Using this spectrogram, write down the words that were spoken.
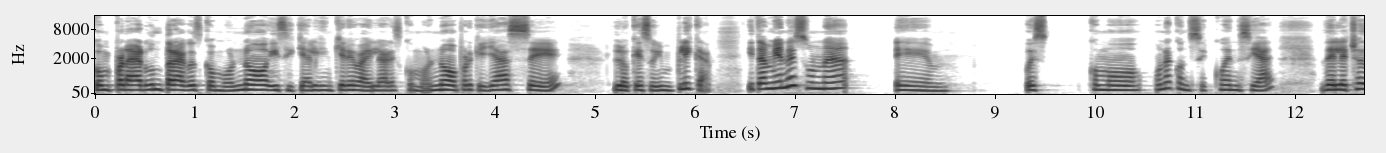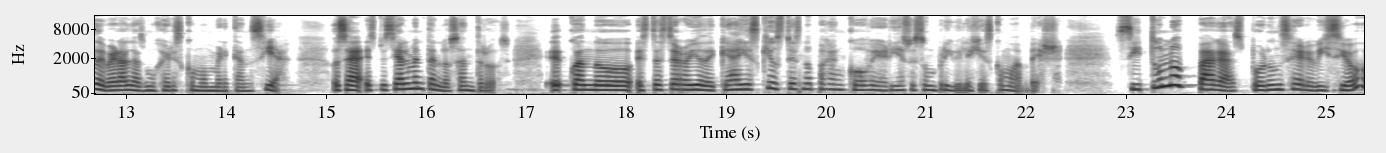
comprar un trago es como no y si que alguien quiere bailar es como no, porque ya sé lo que eso implica. Y también es una, eh, pues, como una consecuencia del hecho de ver a las mujeres como mercancía. O sea, especialmente en los antros, eh, cuando está este rollo de que, ay, es que ustedes no pagan cover y eso es un privilegio, es como, a ver, si tú no pagas por un servicio,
